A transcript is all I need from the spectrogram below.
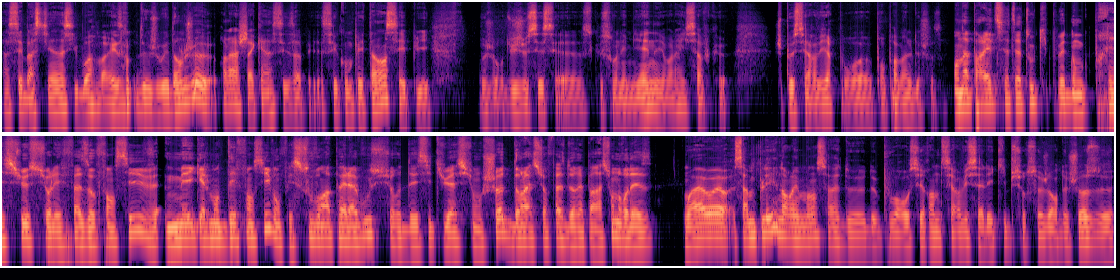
à Sébastien Sibois, par exemple, de jouer dans le jeu. Voilà, chacun a ses, compétences. Et puis aujourd'hui, je sais ce que sont les miennes. Et voilà, ils savent que je peux servir pour, euh, pour pas mal de choses. On a parlé de cet atout qui peut être donc précieux sur les phases offensives, mais également défensives. On fait souvent appel à vous sur des situations chaudes dans la surface de réparation de Rodez. Ouais, ouais, ça me plaît énormément, ça, de, de pouvoir aussi rendre service à l'équipe sur ce genre de choses, euh,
